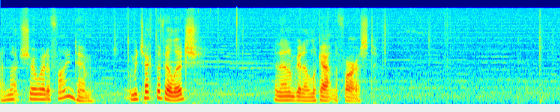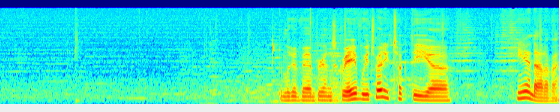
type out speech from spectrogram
I'm not sure where to find him. Let me check the village, and then I'm going to look out in the forest. Good look at Van Buren's grave. We already took the uh, hand out of it.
